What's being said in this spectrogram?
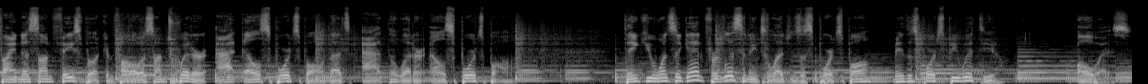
Find us on Facebook and follow us on Twitter at L Sportsball. That's at the letter L Sportsball. Thank you once again for listening to Legends of Sportsball. May the sports be with you. Always.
